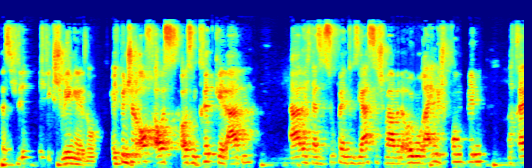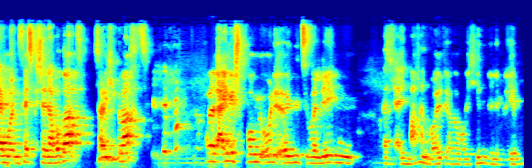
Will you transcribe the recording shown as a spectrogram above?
dass ich richtig schwinge. So. Ich bin schon oft aus, aus dem Tritt geraten, dadurch, dass ich super enthusiastisch war, aber da irgendwo reingesprungen bin, nach drei Monaten festgestellt habe, oh Gott, was habe ich gemacht? Voll reingesprungen, ohne irgendwie zu überlegen, was ich eigentlich machen wollte oder wo ich hin will im Leben.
